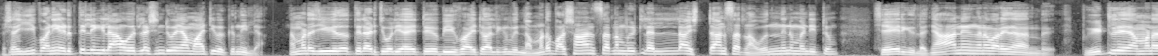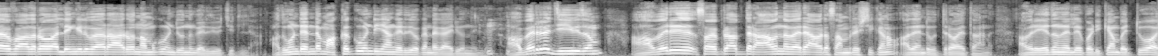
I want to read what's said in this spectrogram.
പക്ഷേ ഈ പണി എടുത്തില്ലെങ്കിൽ ആ ഒരു ലക്ഷം രൂപ ഞാൻ മാറ്റി വെക്കുന്നില്ല. നമ്മുടെ ജീവിതത്തിൽ അടിച്ചുപൊളിയായിട്ട് ബീഫായിട്ടോ അല്ലെങ്കിൽ നമ്മുടെ ഭക്ഷണാനുസരണം വീട്ടിലെല്ലാം ഇഷ്ടാനുസരണം. ഒന്നിനും വേണ്ടിയിട്ടും ശേഖരിക്കുന്നില്ല ഞാൻ ഇങ്ങനെ പറയുന്നുണ്ട് വീട്ടിൽ നമ്മുടെ ഫാദറോ അല്ലെങ്കിൽ വേറെ ആരോ നമുക്ക് വേണ്ടി ഒന്നും കരുതി വെച്ചിട്ടില്ല. അതുകൊണ്ട് എന്റെ മക്കൾക്ക് വേണ്ടി ഞാൻ കരുതി വെക്കേണ്ട കാര്യമൊന്നുമില്ല. അവരുടെ ജീവിതം അവർ സ്വയപ്രാപ്തരാവുന്നവരെ അവരെ സംരക്ഷിക്കണം. അതെന്റെ ഉത്തരവാദിത്തമാണ്. അവരേത് നിലയിൽ പഠിക്കാൻ പറ്റുമോ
